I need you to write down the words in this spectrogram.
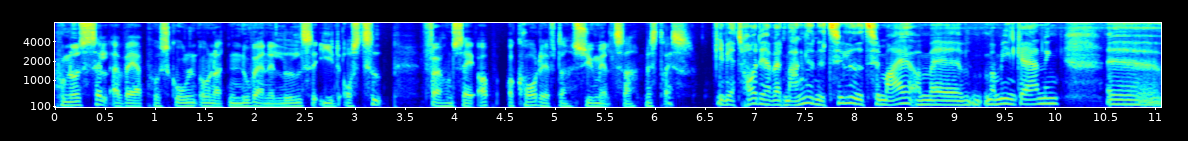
Hun nåede selv at være på skolen under den nuværende ledelse i et års tid, før hun sagde op og kort efter sygemeldte sig med stress. Jamen, jeg tror, det har været manglende tillid til mig og med, med min gerning. Øh,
